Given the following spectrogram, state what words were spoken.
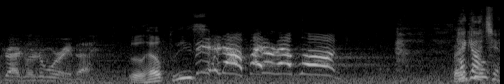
straggler to worry about. A little help, please? Speed it up! I don't have long! Thank I you. got you.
